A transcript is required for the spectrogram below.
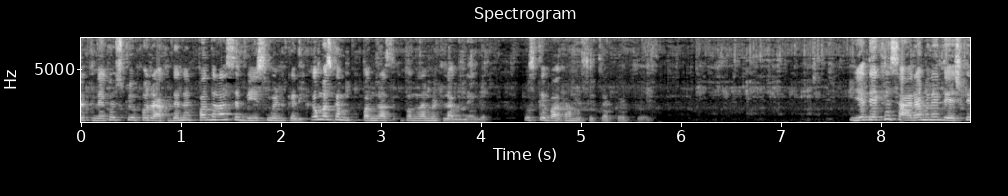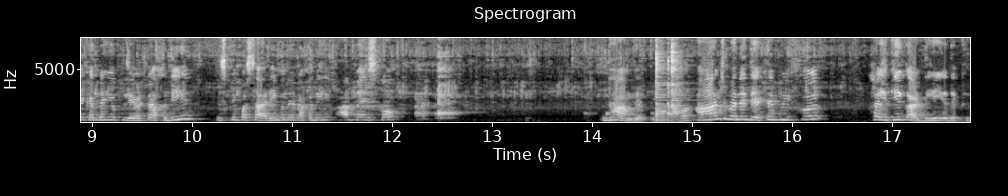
ढकने को उसके ऊपर रख देना पंद्रह से बीस मिनट करीब कम अज़ कम पंद्रह से पंद्रह मिनट लग देंगे उसके बाद हम इसे चेक करते हैं। ये देखें, सारा मैंने देश के अंदर ये प्लेट रख दी है इसके ऊपर सारी मैंने रख दी। अब मैं इसको धाम देती हूँ। और आँच मैंने देखे, बिल्कुल हल्की कर दी है, ये देखें।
